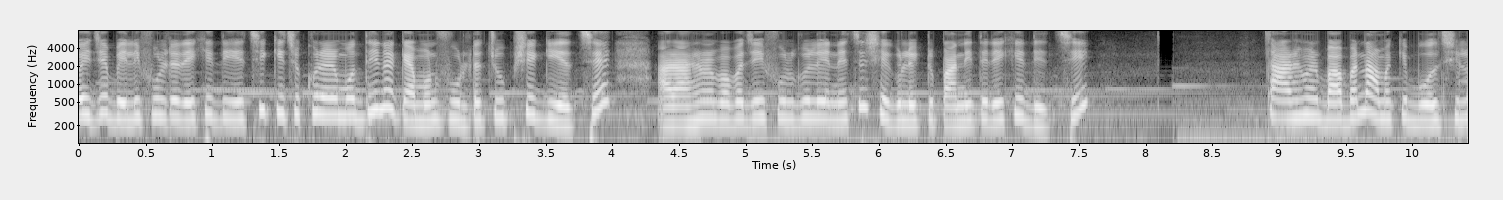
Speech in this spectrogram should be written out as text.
ওই যে বেলি ফুলটা রেখে দিয়েছি, কিছুক্ষণের মধ্যেই না কেমন ফুলটা চুপসে গিয়েছে। আর আরহামের বাবা যেই ফুলগুলো এনেছে, সেগুলো একটু পানিতে রেখে দিচ্ছি। তার আমার বাবা না আমাকে বলছিল,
